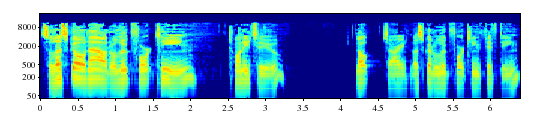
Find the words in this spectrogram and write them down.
So let's go now to Luke 14, 22. Nope, sorry. Let's go to Luke 14, 15.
